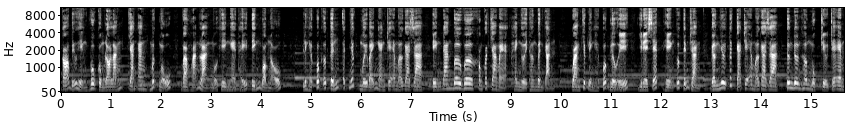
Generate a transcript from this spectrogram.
có biểu hiện vô cùng lo lắng, chán ăn, mất ngủ và hoảng loạn mỗi khi nghe thấy tiếng bom nổ. Liên Hiệp Quốc ước tính ít nhất 17.000 trẻ em ở Gaza hiện đang bơ vơ không có cha mẹ hay người thân bên cạnh. Quan chức Liên Hiệp Quốc lưu ý, UNICEF hiện ước tính rằng gần như tất cả trẻ em ở Gaza, tương đương hơn 1 triệu trẻ em,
